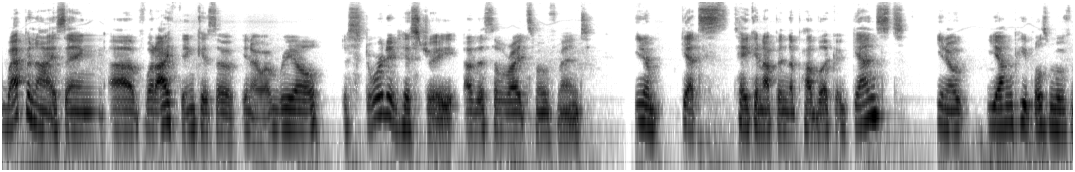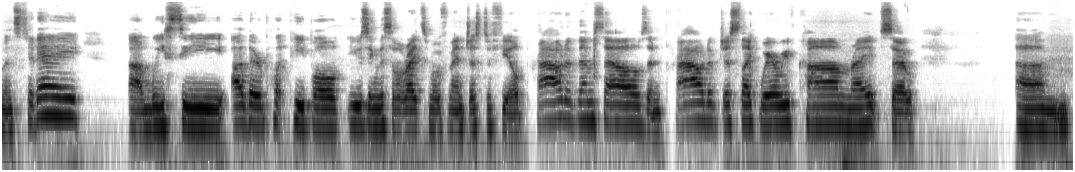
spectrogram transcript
weaponizing of what I think is a you know a real distorted history of the civil rights movement. You know, gets taken up in the public against you know young people's movements today. Um, we see other p- people using the civil rights movement just to feel proud of themselves and proud of just like where we've come, right? So, um,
